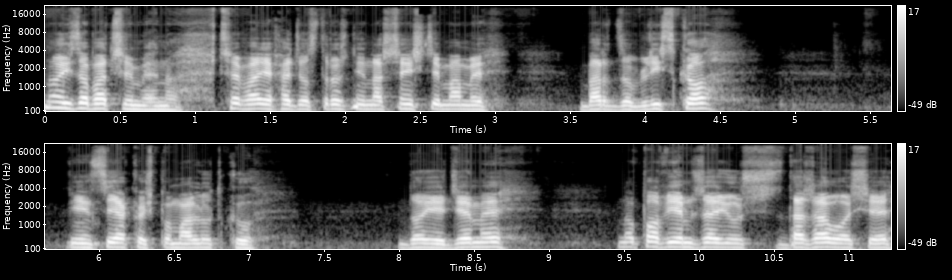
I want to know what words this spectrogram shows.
No i zobaczymy. No, trzeba jechać ostrożnie. Na szczęście mamy bardzo blisko, więc jakoś pomalutku dojedziemy. No powiem, że już zdarzało się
